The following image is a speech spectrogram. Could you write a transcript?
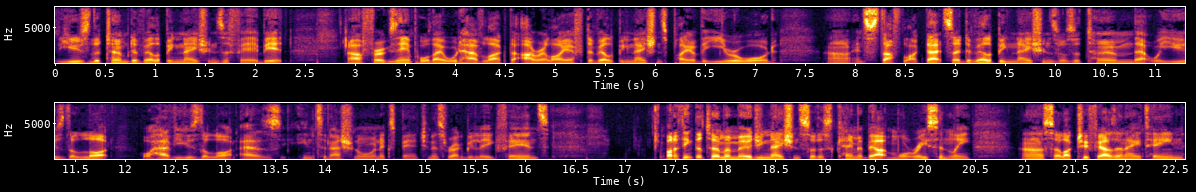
used the term developing nations a fair bit. Uh, for example, they would have like the RLIF Developing Nations Player of the Year award uh, and stuff like that. So, developing nations was a term that we used a lot or have used a lot as international and expansionist rugby league fans. But I think the term emerging nations sort of came about more recently. Uh, so, like 2018,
